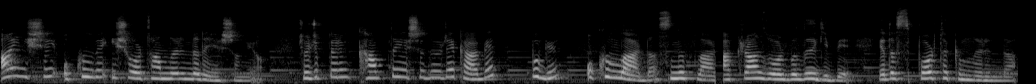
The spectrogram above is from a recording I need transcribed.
Aynı şey okul ve iş ortamlarında da yaşanıyor. Çocukların kampta yaşadığı rekabet bugün okullarda, sınıflar, akran zorbalığı gibi ya da spor takımlarında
